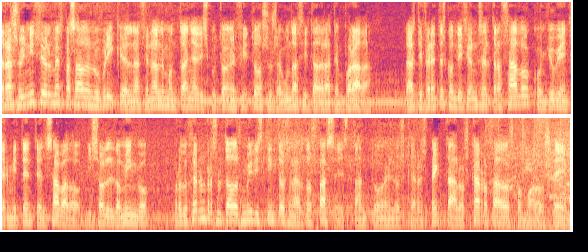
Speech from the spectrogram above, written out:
Tras su inicio el mes pasado en Ubrique, el Nacional de Montaña disputó en el Fito su segunda cita de la temporada. Las diferentes condiciones del trazado, con lluvia intermitente el sábado y sol el domingo, produjeron resultados muy distintos en las dos fases, tanto en los que respecta a los carrozados como a los CM.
